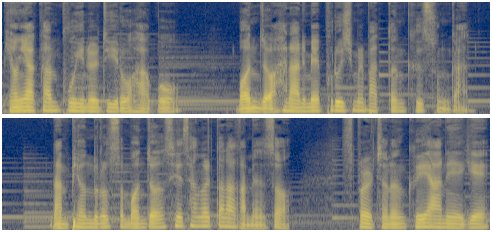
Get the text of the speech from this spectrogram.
병약한 부인을 뒤로 하고 먼저 하나님의 부르심을 받던 그 순간 남편으로서 먼저 세상을 떠나가면서 스펄천은 그의 아내에게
